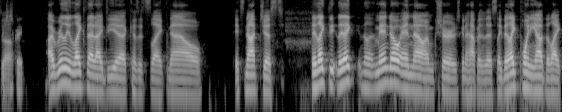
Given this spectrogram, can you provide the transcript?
which is great. I really like that idea because it's like now it's not just they like the they like the Mando and now I'm sure it's gonna happen in this. Like they like pointing out that like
